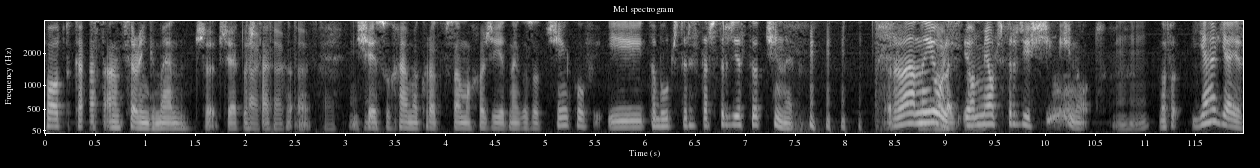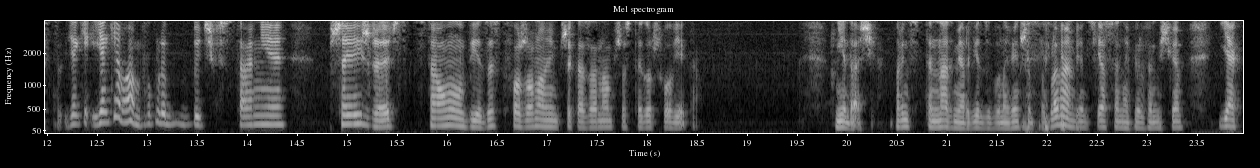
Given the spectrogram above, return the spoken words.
podcast Answering Man, czy, czy jakoś tak. tak, tak, tak, tak. Mhm. Dzisiaj słuchałem akurat w samochodzie jednego z odcinków i to był 440 odcinek. Rany Julek. I on miał 40 minut. Mhm. No to jak ja jest, jak, jak ja mam w ogóle być w stanie przejrzeć całą wiedzę stworzoną i przekazaną przez tego człowieka. Nie da się. No więc ten nadmiar wiedzy był największym problemem, więc ja sobie najpierw wymyśliłem, jak.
